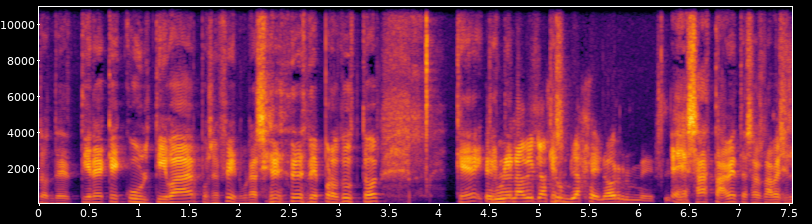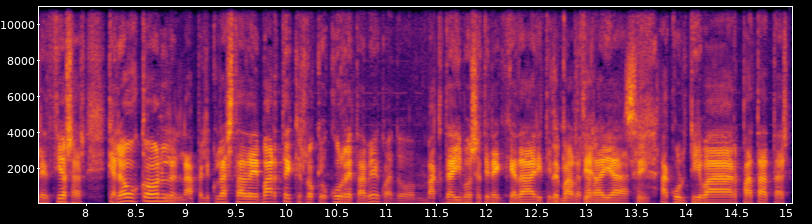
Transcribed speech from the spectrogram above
donde tiene que cultivar, pues en fin, una serie de productos en una nave que hace un viaje enorme. Exactamente, esas naves silenciosas. Que luego con la película está de Marte, que es lo que ocurre también cuando Mac se tiene que quedar y tiene que empezar ahí a, cultivar patatas.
